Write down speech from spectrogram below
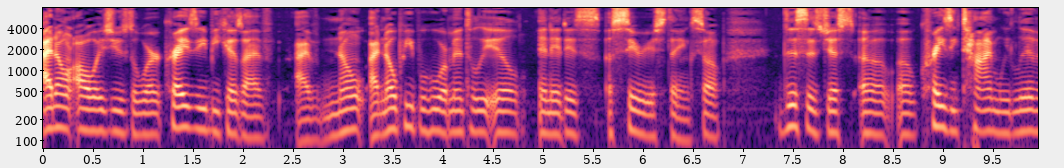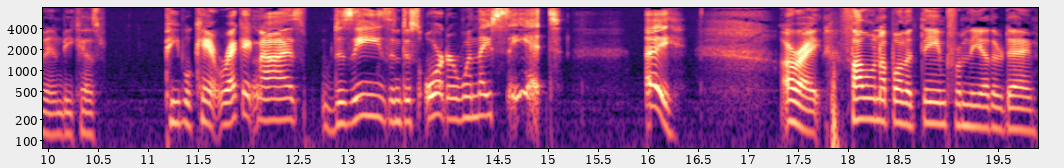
I don't always use the word crazy because I've I've know I know people who are mentally ill and it is a serious thing. So this is just a, a crazy time we live in because people can't recognize disease and disorder when they see it. Hey. All right. Following up on the theme from the other day.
